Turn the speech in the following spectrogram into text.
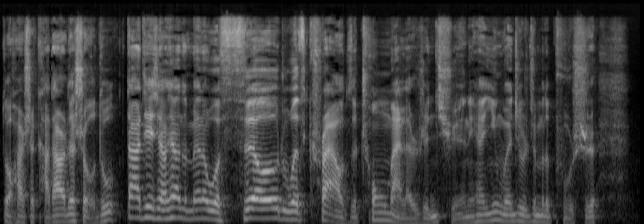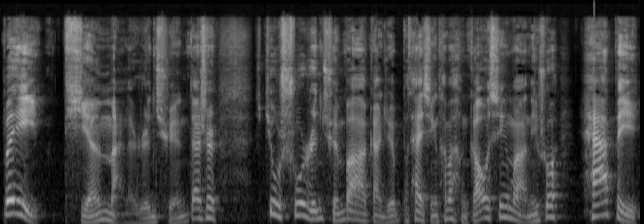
多哈是卡塔尔的首都，大街小巷怎么样呢？Were filled with crowds，充满了人群。你看英文就是这么的朴实，被填满了人群，但是。就说人群吧，感觉不太行。他们很高兴嘛？你说 happy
